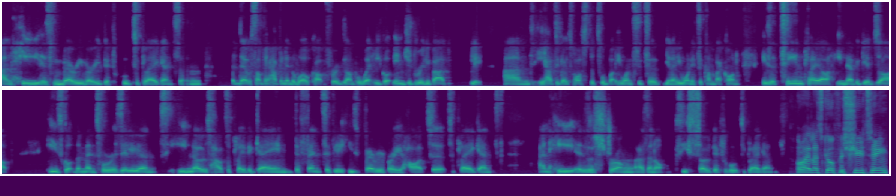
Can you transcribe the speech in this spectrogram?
And he is very, very difficult to play against. And there was something happened in the World Cup, for example, where he got injured really badly and he had to go to hospital, but he wanted to, you know, he wanted to come back on. He's a team player. He never gives up. He's got the mental resilience. He knows how to play the game. Defensively, he's very, very hard to, to play against. And he is as strong as an ox. He's so difficult to play against. All right, let's go for shooting,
